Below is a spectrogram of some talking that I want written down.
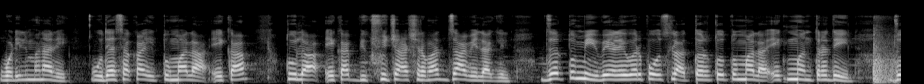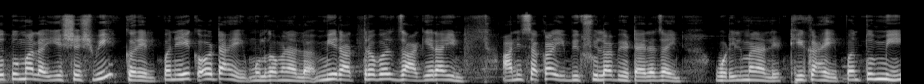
वडील म्हणाले उद्या सकाळी तुम्हाला एका तुला एका भिक्षूच्या आश्रमात जावे लागेल. जर तुम्ही वेळेवर पोहोचला तर तो तुम्हाला एक मंत्र देईल जो तुम्हाला यशस्वी करेल. पण एक अट आहे. मुलगा म्हणाला मी रात्रभर जागे राहीन आणि सकाळी भिक्षूला भेटायला जाईन. वडील म्हणाले ठीक आहे पण तुम्ही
